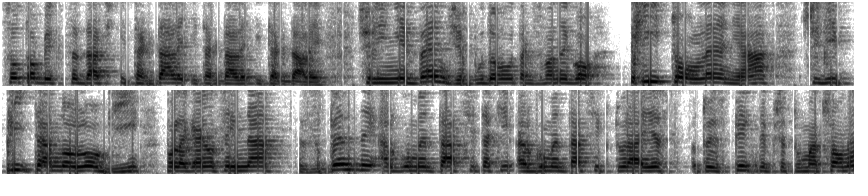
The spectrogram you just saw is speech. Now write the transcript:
co Tobie chce dać i tak dalej, i tak dalej, i tak dalej. Czyli nie będzie budował tak zwanego pitolenia, czyli pitanologii, polegającej na zbędnej argumentacji, takiej argumentacji, która jest, to jest pięknie przetłumaczone,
